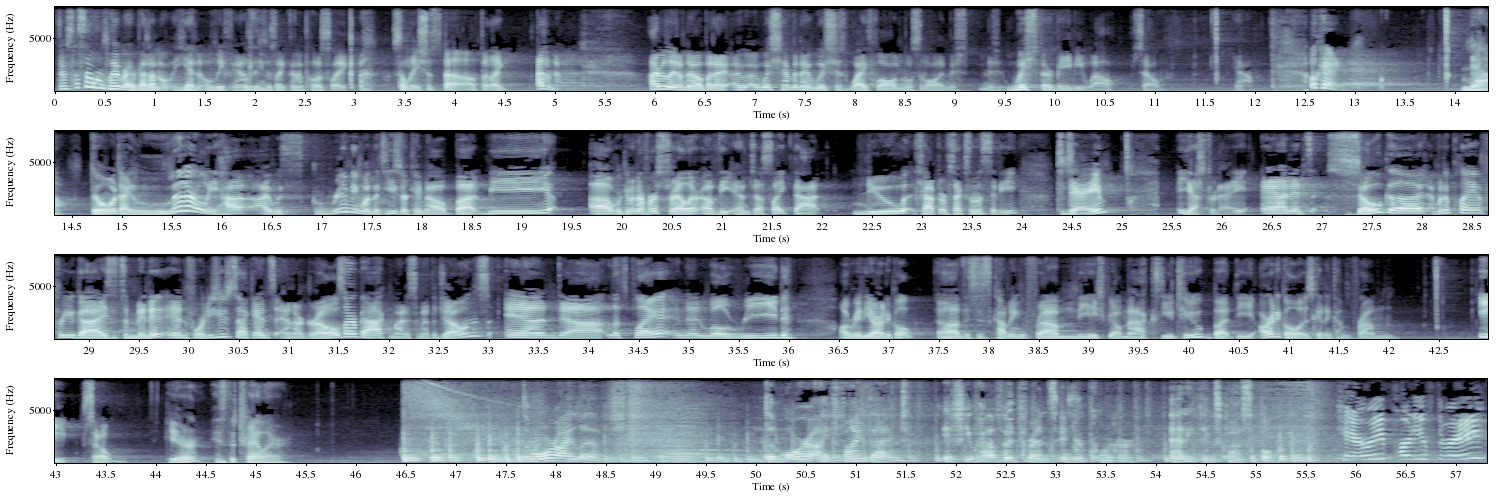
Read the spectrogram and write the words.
there's also one point where I read on he had an OnlyFans and he was like going to post like salacious stuff, but like I don't know. I really don't know, but I, I, I, wish him and I wish his wife well, and most of all, I miss, miss, wish their baby well. So, yeah. Okay. Now, the moment I literally had, I was screaming when the teaser came out, but we uh, were given our first trailer of the And Just Like That new chapter of Sex and the City today yesterday, and it's so good. I'm to play it for you guys. It's a minute and 42 seconds, and our girls are back, minus Samantha Jones. And uh, let's play it, and then we'll read. I'll read the article. Uh, this is coming from the HBO Max YouTube, but the article is to come from E. So here is the trailer. The more I live, the more I find that if you have good friends in your corner, anything's possible. Carrie, party of three?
